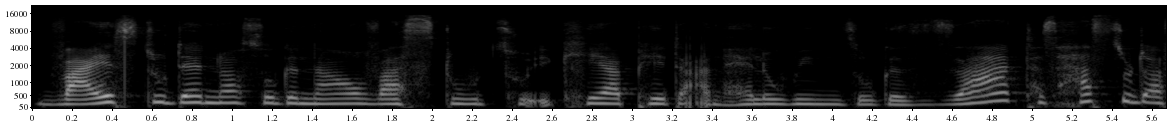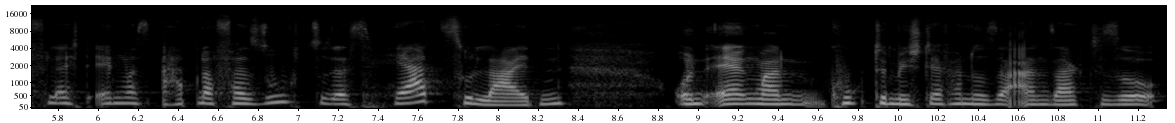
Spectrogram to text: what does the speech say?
weißt du denn noch so genau, was du zu Ikea Peter an Halloween so gesagt hast? Hast du da vielleicht irgendwas, hab noch versucht, so das herzuleiten. Und irgendwann guckte mich Stefan nur so an, sagte so,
